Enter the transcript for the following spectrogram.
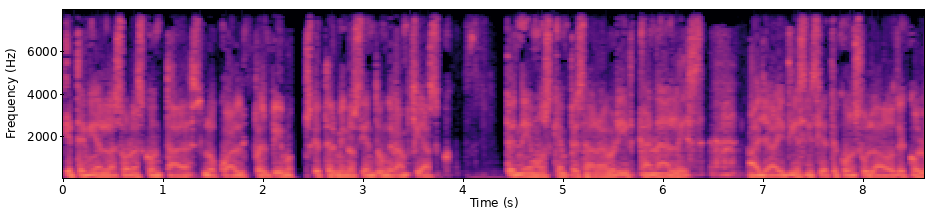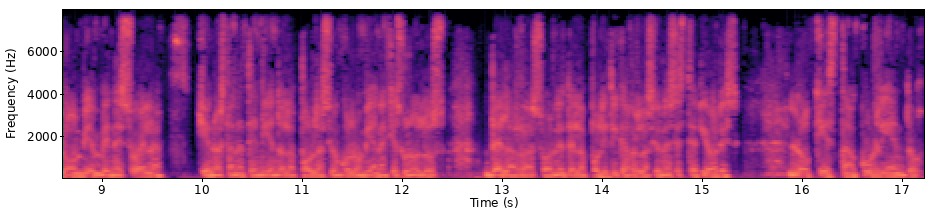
que tenían las horas contadas, lo cual pues vimos que terminó siendo un gran fiasco tenemos que empezar a abrir canales. Allá hay 17 consulados de Colombia en Venezuela que no están atendiendo a la población colombiana, que es uno de los de las razones de la política de relaciones exteriores. Lo que está ocurriendo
